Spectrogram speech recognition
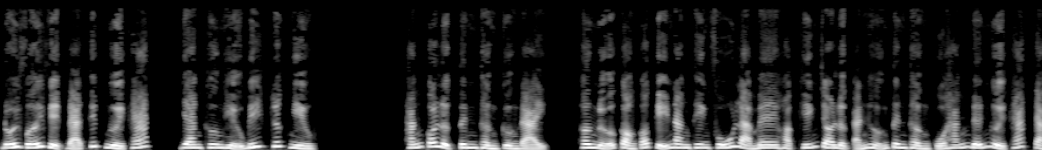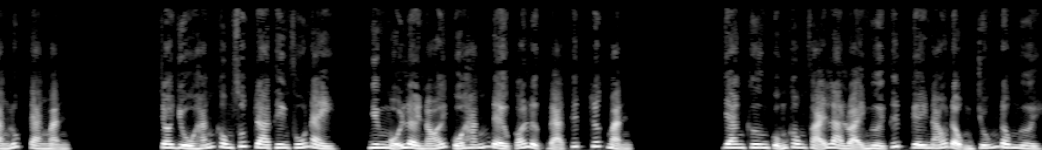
Đối với việc đã kích người khác, Giang Khương hiểu biết rất nhiều. Hắn có lực tinh thần cường đại, hơn nữa còn có kỹ năng thiên phú là mê hoặc khiến cho lực ảnh hưởng tinh thần của hắn đến người khác càng lúc càng mạnh. Cho dù hắn không xuất ra thiên phú này, nhưng mỗi lời nói của hắn đều có lực đã kích rất mạnh. Giang Khương cũng không phải là loại người thích gây náo động chốn đông người.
